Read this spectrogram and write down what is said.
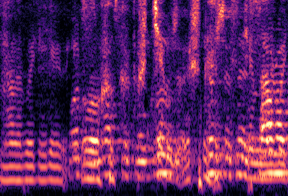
Надо быть или чем, чем надо быть?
